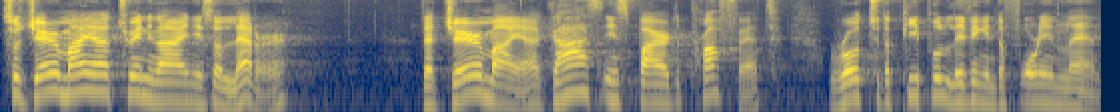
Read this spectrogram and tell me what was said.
So, Jeremiah 29 is a letter that Jeremiah, God's inspired prophet, wrote to the people living in the foreign land.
